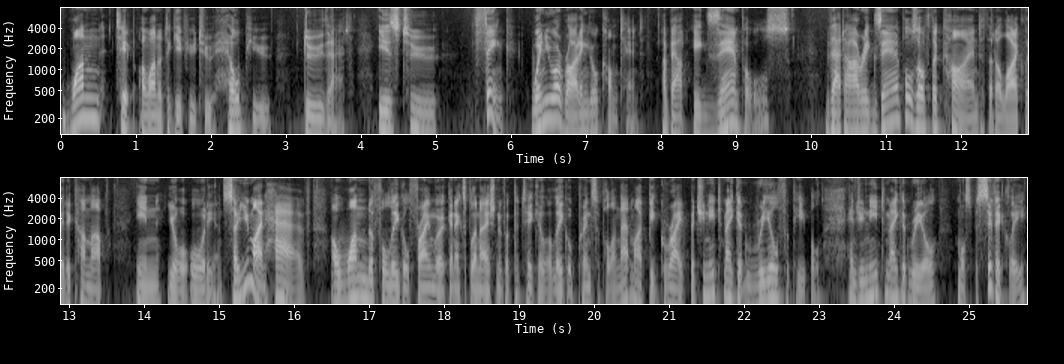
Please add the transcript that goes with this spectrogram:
one tip I wanted to give you to help you do that is to think when you are writing your content about examples that are examples of the kind that are likely to come up in your audience. So you might have a wonderful legal framework and explanation of a particular legal principle, and that might be great, but you need to make it real for people. And you need to make it real, more specifically,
